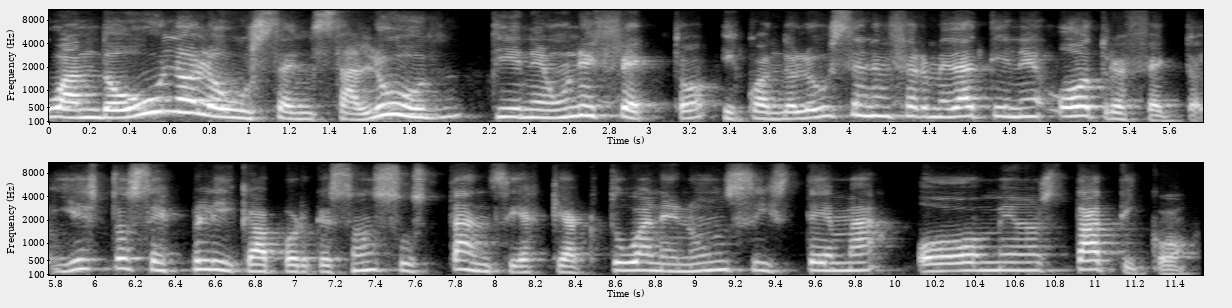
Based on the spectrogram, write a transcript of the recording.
cuando uno lo usa en salud, tiene un efecto y cuando lo usa en enfermedad tiene otro efecto. Y esto se explica porque son sustancias que actúan en un sistema homeostático.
